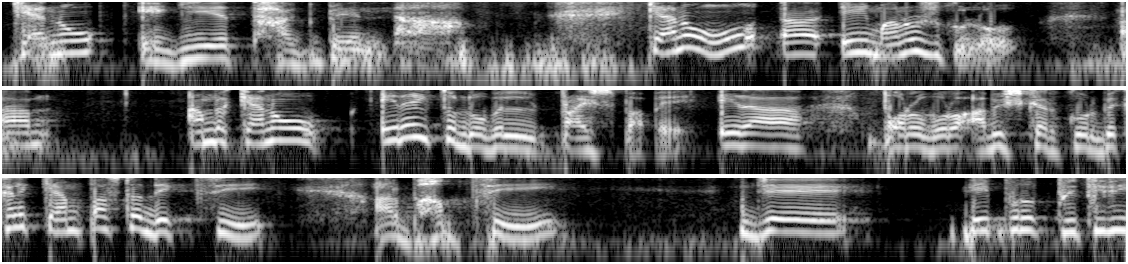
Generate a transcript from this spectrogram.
কেন এগিয়ে থাকবে না? কেন এই মানুষগুলো আমরা কেন এরাই তো নোবেল প্রাইজ পাবে? এরা বড় বড় আবিষ্কার করবে। খালি ক্যাম্পাসটা দেখছি আর ভাবছি যে এই পুরো পৃথিবী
